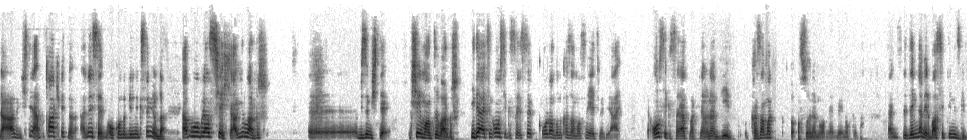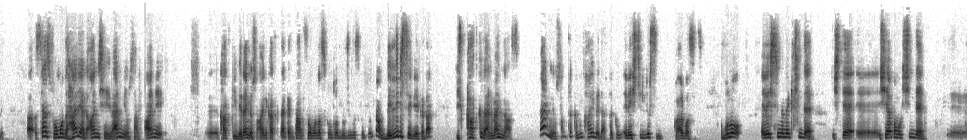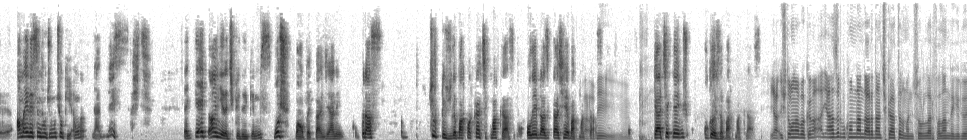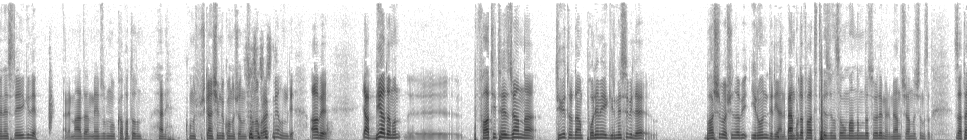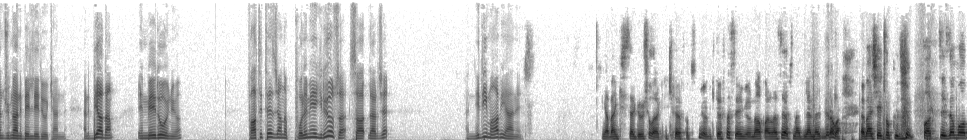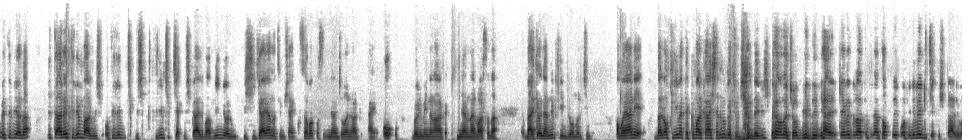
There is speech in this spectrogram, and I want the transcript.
Ya abi işte yani bu takip etme. Neyse o konuda girmek istemiyorum da. Ya bu biraz şey ya yıllardır e, bizim işte şey mantığı vardır. Hidayet'in 18 sayısı oradan bunu kazanmasına yetmedi yani. 18 sayı atmak falan önemli değil. Kazanmak asıl önemli olan bir noktada. Yani deminden beri bahsettiğimiz gibi. Sen savunmada her yerde aynı şeyi vermiyorsan, aynı e, katkıyı veremiyorsan, aynı katkı derken tam savunmada sıkıntı olur, hücumda sıkıntı olur ama belli bir seviyeye kadar bir katkı vermen lazım. Vermiyorsan takımın kaybeder, takımın eleştirilirsin. Bu kadar basit. Bunu eleştirmemek için de işte e, şey yapmamak için de e, ama Enes'in hücumu çok iyi ama yani neyse işte. Yani hep aynı yere çıkıyor dediklerimiz. Boş muhabbet bence. Yani biraz Türk gözüyle bakmaktan çıkmak lazım. Olaya birazcık daha şeye bakmak lazım. Abi Gerçek neymiş o gözle bakmak lazım. ya işte ona bakıyorum. Ya hazır bu konudan da aradan çıkartalım. Hani sorular falan da geliyor Enes'le ilgili. Hani madem mevzunu kapatalım. Hani konuşmuşken şimdi konuşalım sonra bırakmayalım diye. Abi ya bir adamın eee, Fatih Tezcan'la Twitter'dan polemiğe girmesi bile başlı başına bir ironidir yani. Ben burada Fatih Tezcan'ı savunma anlamında söylemiyorum. Yanlış anlaşılmasın. Zaten cümle hani belli ediyor kendini. Yani bir adam NBA'de oynuyor. Fatih Tezcan'la polemiğe giriyorsa saatlerce yani ne diyeyim abi yani? Ya ben kişisel görüş olarak iki tarafı da tutmuyorum. iki tarafı da sevmiyorum. Ne yaparlarsa yapsınlar bilenler bilir ama ya ben şey çok güldüm. Fatih Teyzen muhabbeti bir yana bir tane film varmış. O film çıkmış. Film çıkacakmış galiba. Bilmiyorum. Bir hikaye anlatıyormuş. Yani kusura bakmasın inancı olan yani o bölüme arka- dinleyenler varsa da belki önemli bir filmdir onlar için. Ama yani ben o filme takım arkadaşlarımı götüreceğim demiş. Ben ona çok güldüm. Yani Kevin Durant'ı falan toplayıp o filme gidecekmiş galiba.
